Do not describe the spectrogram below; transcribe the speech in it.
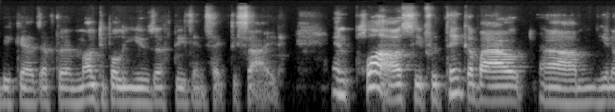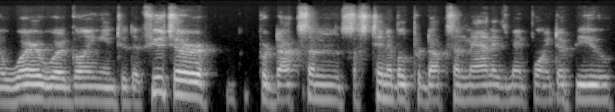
because of the multiple use of these insecticide. And plus, if you think about, um, you know, where we're going into the future production, sustainable production management point of view,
